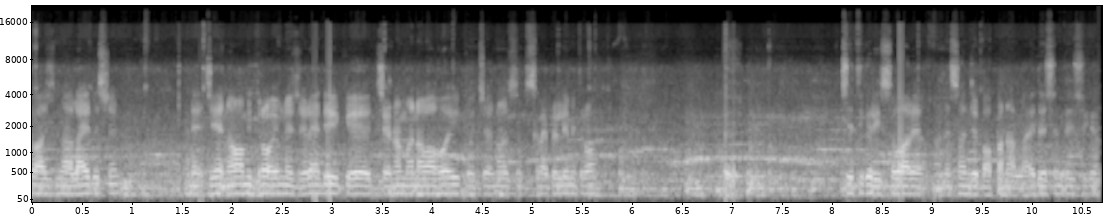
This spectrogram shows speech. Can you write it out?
તો આજના લાઈવ દર્શન. અને જે નવા મિત્રો એમને જણાવી દઈએ કે ચેનલમાં નવા હોય તો ચેનલ સબસ્ક્રાઈબ કરી લે મિત્રો. જેથી કરી સવારે અને સાંજે બાપાના લાય દર્શન થઈ શકે.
